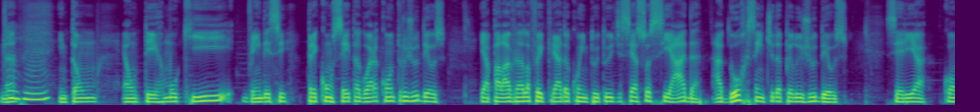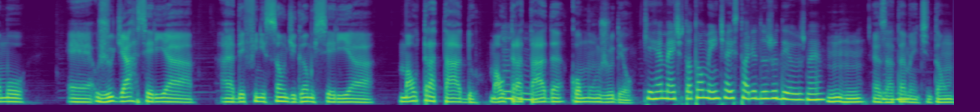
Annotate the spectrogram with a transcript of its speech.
né? Uhum. Então, é um termo que vem desse preconceito agora contra os judeus. E a palavra ela foi criada com o intuito de ser associada à dor sentida pelos judeus. Seria como é, o judiar seria a definição, digamos, seria maltratado, maltratada Uhum. como um judeu. Que remete totalmente à história dos judeus, né? Uhum, exatamente. Então,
